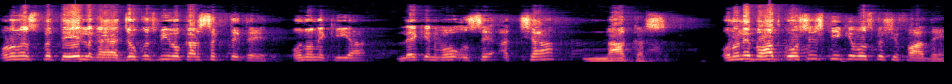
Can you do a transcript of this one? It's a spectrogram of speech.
انہوں نے اس پر تیل لگایا، جو کچھ بھی وہ کر سکتے تھے، انہوں نے کیا، لیکن وہ اس سے اچھا نہ کر سکے۔ انہوں نے بہت کوشش کی کہ وہ اس کو شفا دیں،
